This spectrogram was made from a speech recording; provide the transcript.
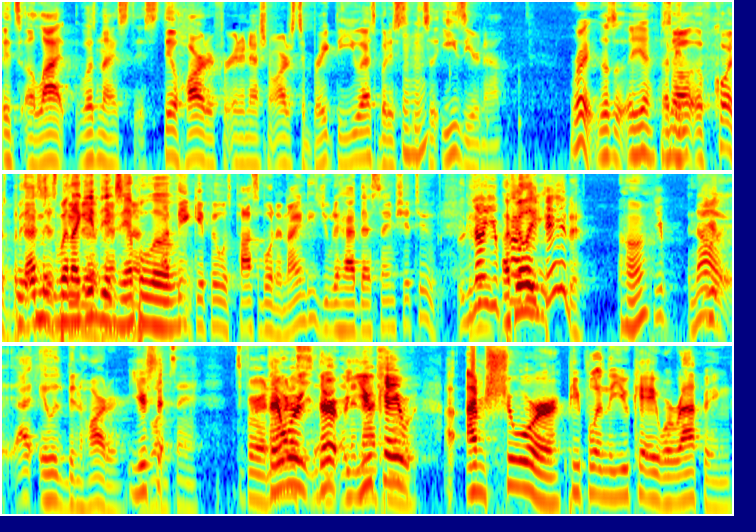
it's a lot. Wasn't nice. It's still harder for international artists to break the U.S., but it's it's easier now. Right. That's a, yeah. I so mean, of course, but I that's mean, just when I to gave the advancement example I of- think if it was possible in the '90s, you would have had that same shit too. No, you I feel probably like- did. huh? You No, you- I, it would have been harder. You're is what I'm saying. For an there were there an international- UK. I'm sure people in the UK were rapping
